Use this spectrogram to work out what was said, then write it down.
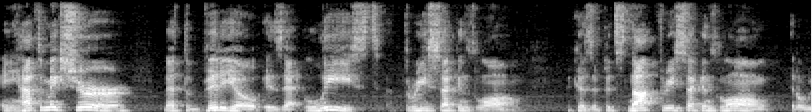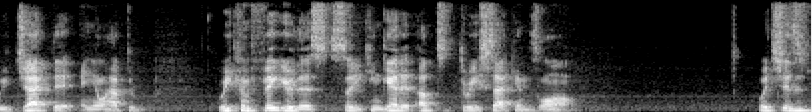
And you have to make sure that the video is at least three seconds long. Because if it's not three seconds long, it'll reject it and you'll have to reconfigure this so you can get it up to three seconds long. Which is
